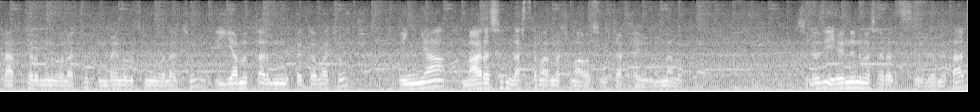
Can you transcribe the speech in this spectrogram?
ትራክተር የምንበላቸው ኮምባይነሮች የምንበላቸው እያመጣን የምንጠቀማቸው እኛ ማረስን ላስተማርናቸው ማህበረሰቦች አካባቢ ነው የምናመጣው። ስለዚህ ይህንን መሰረት ለመጣል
